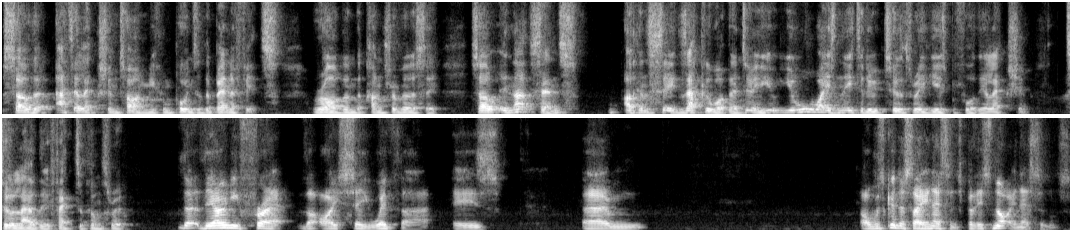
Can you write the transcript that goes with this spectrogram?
so that at election time you can point to the benefits rather than the controversy. So in that sense, I can see exactly what they're doing. You you always need to do it two or three years before the election to allow the effect to come through. The the only threat that I see with that is um I was going to say in essence, but it's not in essence.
